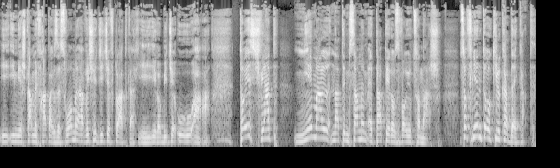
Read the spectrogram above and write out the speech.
i, i mieszkamy w chatach ze słomy, a wy siedzicie w klatkach i, i robicie UUAA. To jest świat niemal na tym samym etapie rozwoju co nasz. Cofnięto o kilka dekad.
